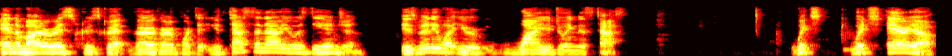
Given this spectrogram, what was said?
And the moderator script, very, very important. Your test scenario is the engine, is really what you're, why you're doing this test. Which, which area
